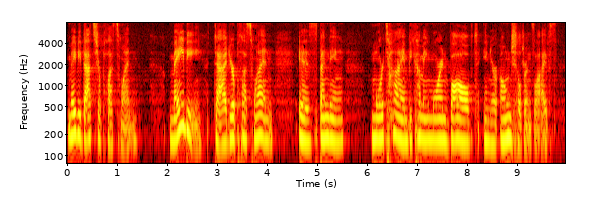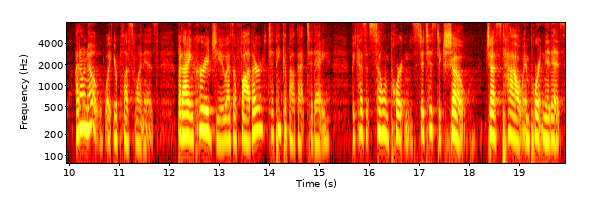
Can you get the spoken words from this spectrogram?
Maybe that's your plus one. Maybe, Dad, your plus one is spending more time becoming more involved in your own children's lives. I don't know what your plus one is, but I encourage you as a father to think about that today because it's so important. Statistics show just how important it is.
